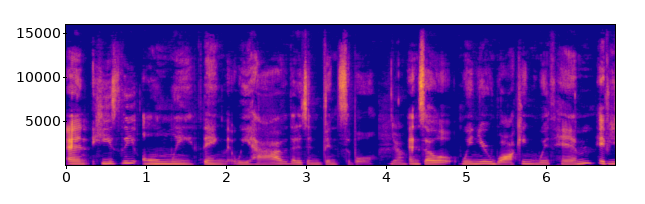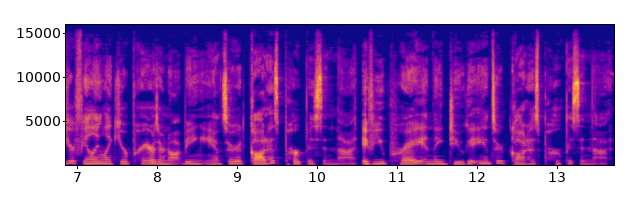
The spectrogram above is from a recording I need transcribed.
And he's the only thing that we have that is invincible. Yeah. And so when you're walking with Him, if you're feeling like your prayers are not being answered, God has purpose in that. If you pray and they do get answered, God has purpose in that.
